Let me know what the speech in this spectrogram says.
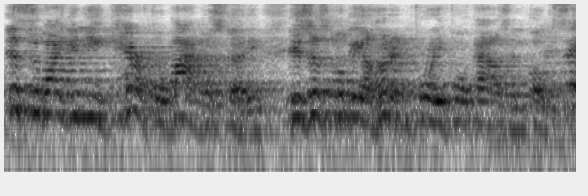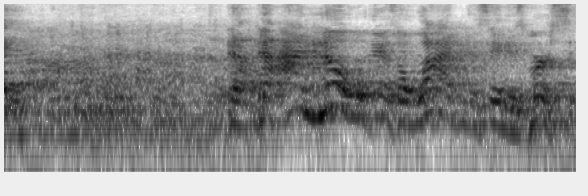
this is why you need careful Bible study, is just going to be 144,000 folks saved. Now, now I know there's a wideness in his mercy.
